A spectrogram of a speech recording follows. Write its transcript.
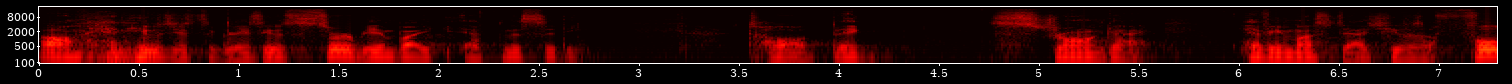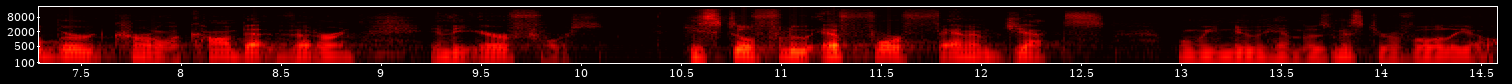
oh man, he was just the greatest. He was Serbian by ethnicity. Tall, big, strong guy, heavy mustache. He was a full bird colonel, a combat veteran in the Air Force. He still flew F 4 Phantom jets when we knew him. It was Mr. Avolio.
